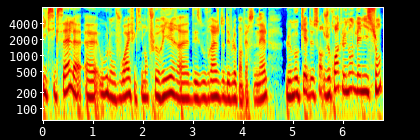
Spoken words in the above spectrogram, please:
XXL, où l'on voit effectivement fleurir des ouvrages de développement personnel. Le mot quête de sens. Je crois que le nom de l'émission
